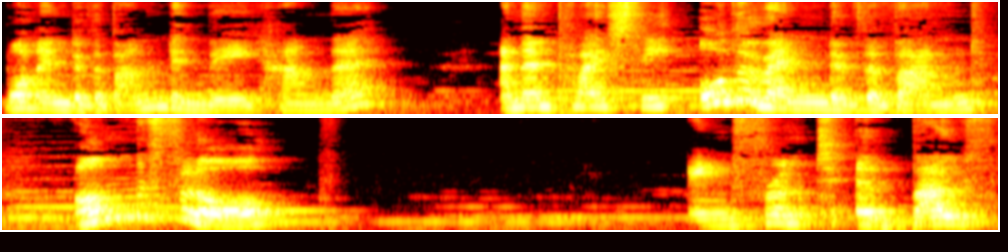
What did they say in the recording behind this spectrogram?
one end of the band in the hand there, and then place the other end of the band on the floor in front of both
